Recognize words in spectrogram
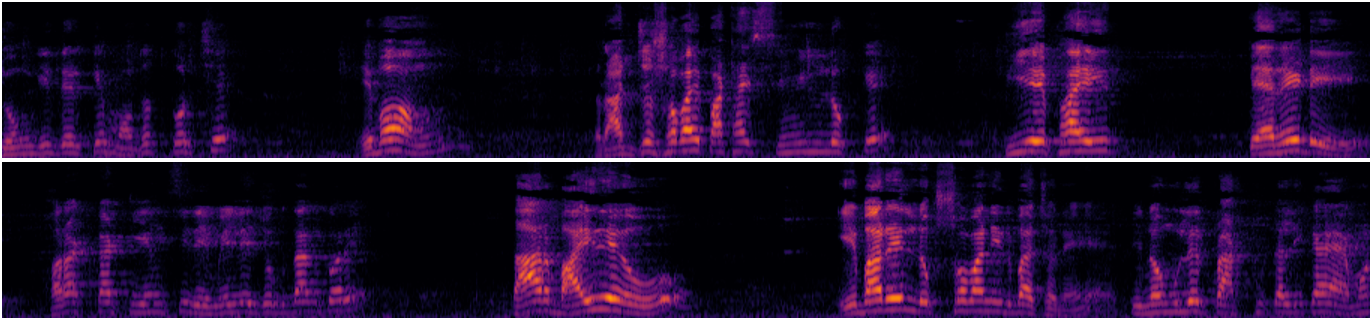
জঙ্গিদেরকে মদত করছে এবং রাজ্যসভায় পাঠায় সিমিল লোককে। পিএফআইর প্যারেডে ফরাক্কা টিএমসির এমএলএ যোগদান করে। তার বাইরেও এবারের লোকসভা নির্বাচনে তৃণমূলের প্রার্থী তালিকায় এমন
